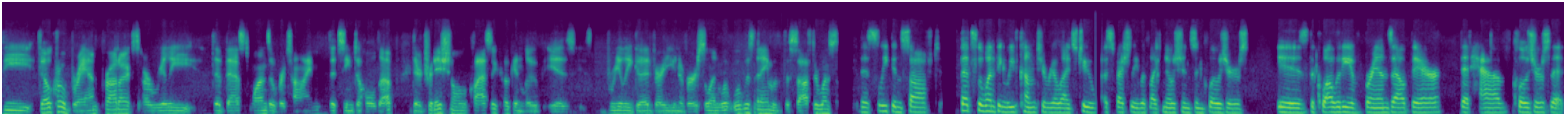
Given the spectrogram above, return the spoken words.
The velcro brand products are really the best ones over time that seem to hold up. Their traditional classic hook and loop is, really good very universal. And what, what was the name of the softer ones? The sleek and soft. That's the one thing we've come to realize too especially with like notions and closures is the quality of brands out there that have closures that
